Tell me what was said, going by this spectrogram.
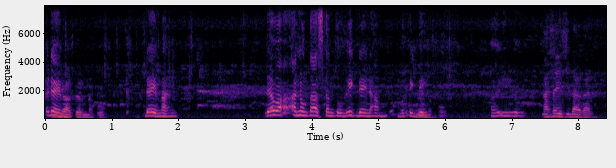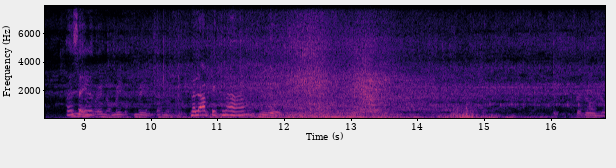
Ay, dahil, Gutter na po. dahil man. Dawa, anong taas kang tubig? Dahil na, butig din. Ano? Ay, yun. Nasa yung sidagan. Ay, sa iyo, Ano, may, may, ano, malapit na. Sa dulo.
